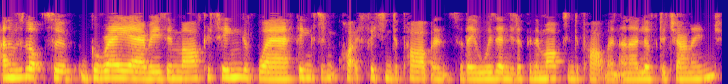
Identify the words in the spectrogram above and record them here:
And there was lots of grey areas in marketing of where things didn't quite fit in departments. So they always ended up in the marketing department and I loved a challenge.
